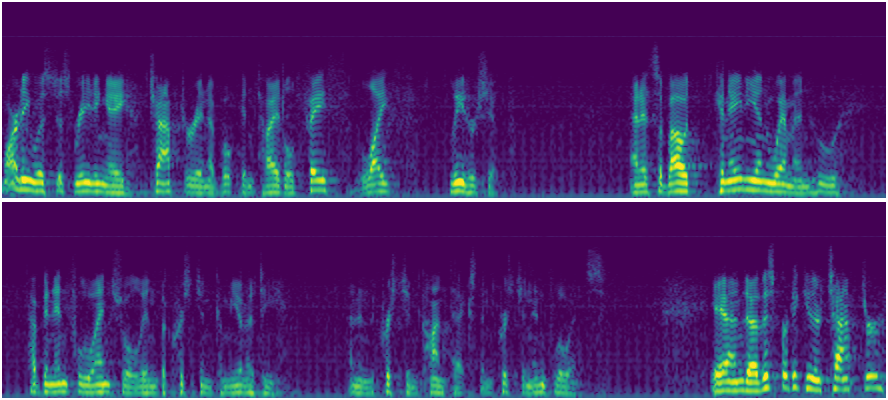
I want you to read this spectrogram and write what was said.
Marty was just reading a chapter in a book entitled Faith, Life, Leadership. And it's about Canadian women who have been influential in the Christian community and in the Christian context and Christian influence. And uh, this particular chapter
